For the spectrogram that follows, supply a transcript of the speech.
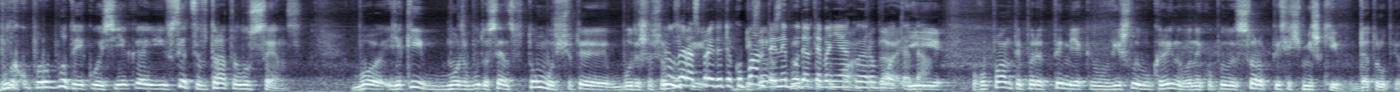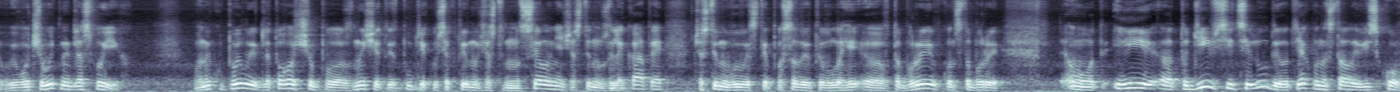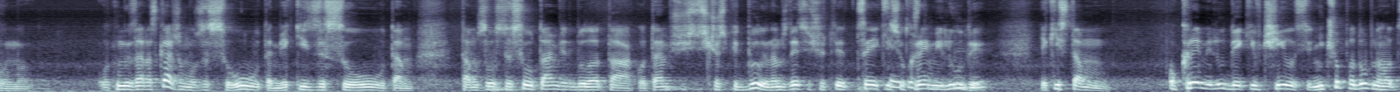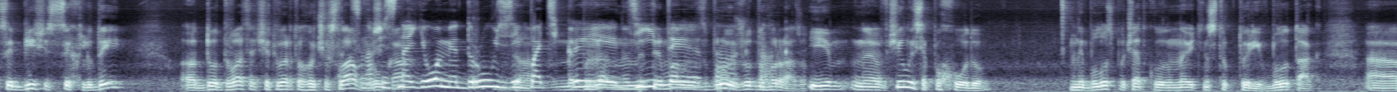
була купа роботи якоїсь, яка і все це втратило сенс. Бо який може бути сенс в тому, що ти будеш щось Ну, зараз прийдуть окупанти, і не буде в тебе ніякої роботи, І окупанти перед тим, як увійшли в Україну, вони купили 40 тисяч мішків для трупів. І, вочевидь, не для своїх. Вони купили для того, щоб знищити тут якусь активну частину населення, частину залякати, частину вивезти, посадити в, лаги... е, в табори, в концтабори. От. І е, тоді всі ці люди, от як вони стали військовими? От ми зараз кажемо ЗСУ, там якісь ЗСУ, там, там ЗСУ там відбили атаку, там щось, щось підбили. Нам здається, що це, це якісь якісь окремі там, люди, якісь там окремі люди, які вчилися. Нічого подобного, це більшість цих людей до 24 числа Це в наші руках знайомі, друзі, Да, батьки, не, не, діти. не тримали зброю Так, жодного так. разу. І е, вчилися по ходу. Не було спочатку навіть інструкторів. Було так:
